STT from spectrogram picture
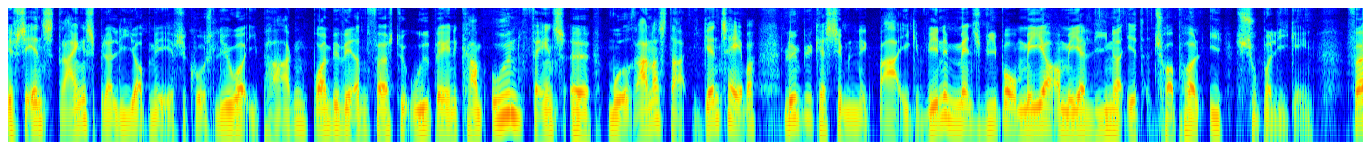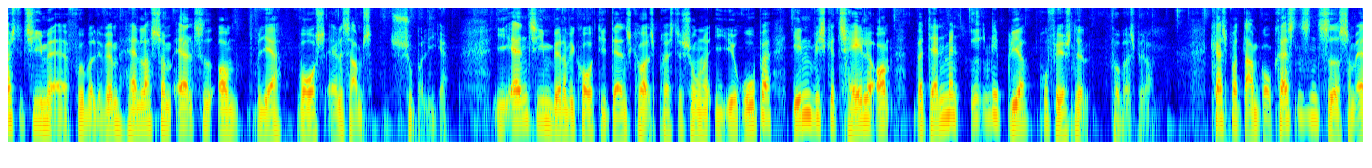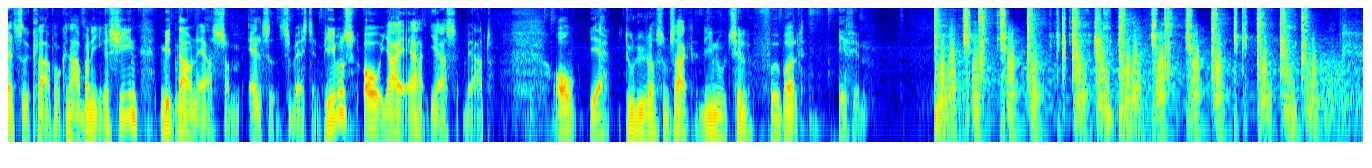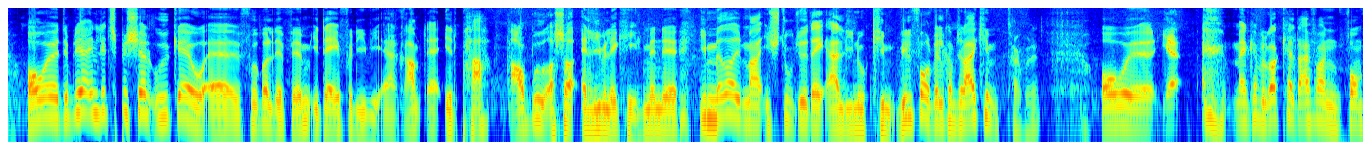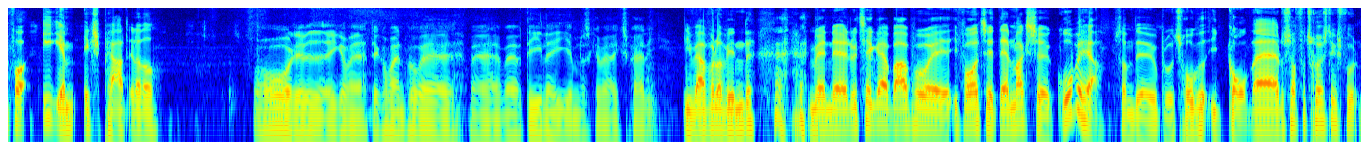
FCN's drenge spiller lige op med FCK's løver i parken. Brøndby vinder den første udebanekamp uden fans øh, mod Randers, der igen taber. Lyngby kan simpelthen ikke bare ikke vinde, mens Viborg mere og mere ligner et tophold i Superligaen. Første time af Fodbold FM handler som altid om ja, vores allesammens Superliga. I anden time vender vi kort de danske holds præstationer i Europa, inden vi skal tale om, hvordan man egentlig bliver professionel fodboldspiller. Kasper Damgaard Christensen sidder som altid klar på knapperne i regien. Mit navn er som altid Sebastian Peebles, og jeg er jeres vært. Og ja, du lytter som sagt lige nu til Fodbold FM. Og øh, det bliver en lidt speciel udgave af Fodbold FM i dag, fordi vi er ramt af et par afbud, og så alligevel ikke helt. Men øh, I med mig i studiet i dag er lige nu Kim Vilfort. Velkommen til dig, Kim. Tak for det. Og øh, ja, man kan vel godt kalde dig for en form for EM-ekspert, eller hvad? Åh, oh, det ved jeg ikke, om jeg. Det kommer an på, hvad, hvad, hvad dele af EM, der skal være ekspert i. I hvert fald at vinde Men øh, nu tænker jeg bare på, øh, i forhold til Danmarks øh, gruppe her, som det jo blev trukket i går, hvad er du så fortrøstningsfuld?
